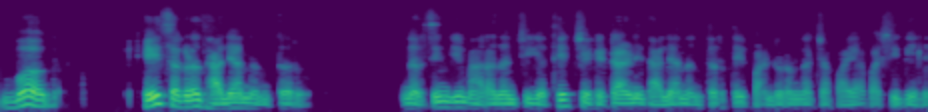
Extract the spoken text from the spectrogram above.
मग हे सगळं झाल्यानंतर नरसिंहजी महाराजांची यथेच्छ हेटाळणी झाल्यानंतर ते पांडुरंगाच्या पायापाशी गेले.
